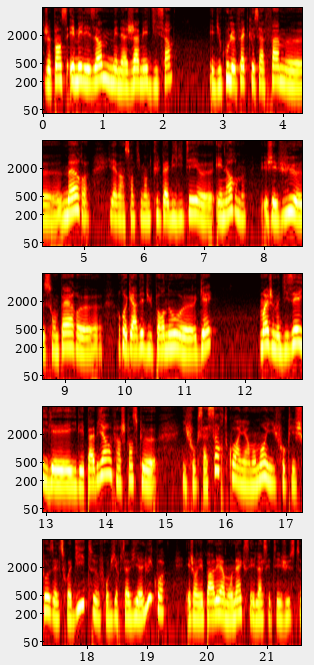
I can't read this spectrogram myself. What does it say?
je pense aimer les hommes, mais n'a jamais dit ça. Et du coup, le fait que sa femme euh, meure, il avait un sentiment de culpabilité euh, énorme. J'ai vu euh, son père regarder du porno gay. Moi, je me disais, il est, il est pas bien. Enfin, je pense que il faut que ça sorte, quoi. Il y a un moment, il faut que les choses, elles soient dites pour vivre sa vie à lui, quoi. Et j'en ai parlé à mon ex, et là, c'était juste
